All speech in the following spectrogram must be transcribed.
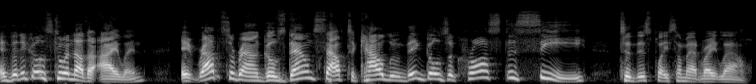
and then it goes to another island it wraps around, goes down south to Kowloon, then goes across the sea to this place I'm at right now.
